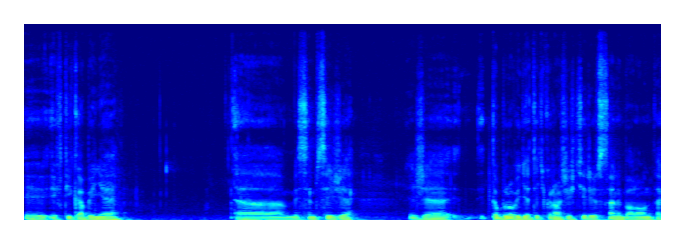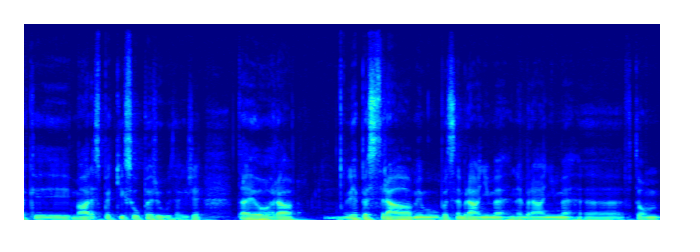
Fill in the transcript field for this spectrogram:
i, i v té kabině. Eh, myslím si, že, že to bylo vidět teď na hřišti, když dostane balón, tak i má respekt těch soupeřů, takže ta jeho hra je pestrá a my mu vůbec nebráníme, nebráníme eh, v tom,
